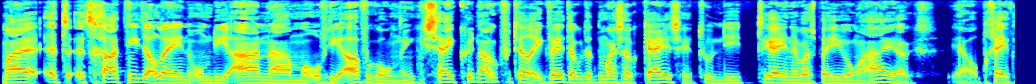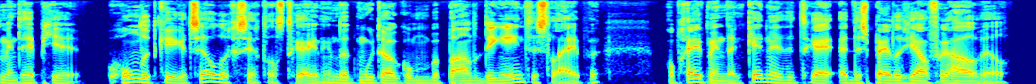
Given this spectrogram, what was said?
Maar het, het gaat niet alleen om die aanname of die afronding. Zij kunnen ook vertellen. Ik weet ook dat Marcel Keizer, toen die trainer was bij jonge Ajax. Ja, op een gegeven moment heb je honderd keer hetzelfde gezegd als trainer. En dat moet ook om bepaalde dingen in te slijpen. Maar op een gegeven moment dan kennen de, de spelers jouw verhaal wel.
